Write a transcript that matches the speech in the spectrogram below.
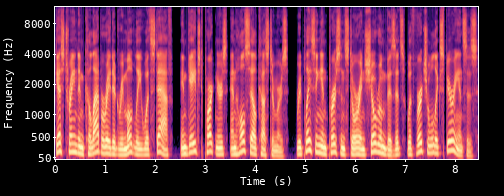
Guess trained and collaborated remotely with staff, engaged partners, and wholesale customers, replacing in person store and showroom visits with virtual experiences.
